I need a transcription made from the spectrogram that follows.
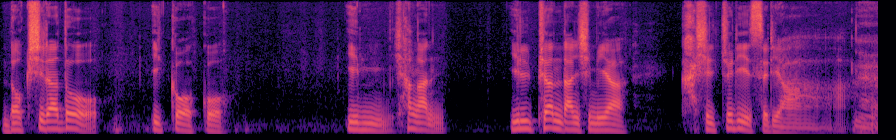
넋이라도 있고 없고 임 향한 일편단심이야 가실 줄이 있으랴 네.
